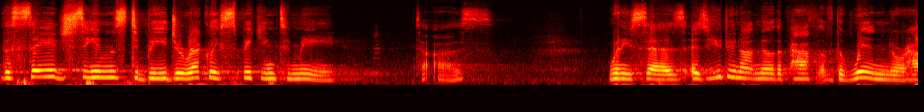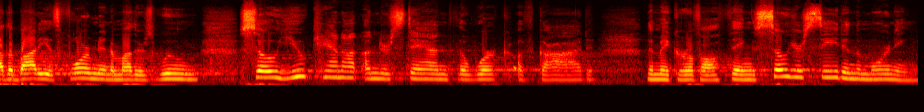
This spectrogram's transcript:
The sage seems to be directly speaking to me, to us when he says, As you do not know the path of the wind or how the body is formed in a mother's womb, so you cannot understand the work of God, the maker of all things. Sow your seed in the morning.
